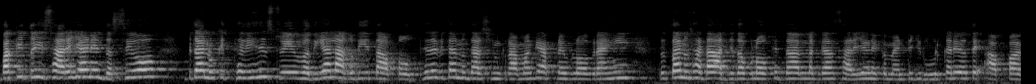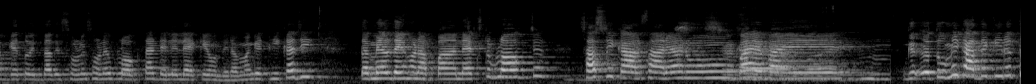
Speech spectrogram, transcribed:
ਬਾਕੀ ਤੁਸੀਂ ਸਾਰੇ ਜਾਣੇ ਦੱਸਿਓ ਵੀ ਤੁਹਾਨੂੰ ਕਿੱਥੇ ਦੀ ਹਿਸਟਰੀ ਵਧੀਆ ਲੱਗਦੀ ਹੈ ਤਾਂ ਆਪਾਂ ਉੱਥੇ ਦੇ ਵੀ ਤੁਹਾਨੂੰ ਦਰਸ਼ਨ ਕਰਾਵਾਂਗੇ ਆਪਣੇ ਵਲੌਗ ਰਾਹੀਂ। ਤੇ ਤੁਹਾਨੂੰ ਸਾਡਾ ਅੱਜ ਦਾ ਵਲੌਗ ਕਿੱਦਾਂ ਲੱਗਾ ਸਾਰੇ ਜਾਣੇ ਕਮੈਂਟ ਜ਼ਰੂਰ ਕਰਿਓ ਤੇ ਆਪਾਂ ਅੱਗੇ ਤੋਂ ਇਦਾਂ ਦੇ ਸੋਹਣੇ ਸੋਹਣੇ ਵਲੌਗ ਤੁਹਾਡੇ ਲਈ ਲੈ ਕੇ ਆਉਂਦੇ ਰਵਾਂਗੇ, ਠੀਕ ਆ ਜੀ? ਤਾਂ ਮਿਲਦੇ ਹੁਣ ਆਪਾਂ ਨੈਕਸਟ ਵਲੌਗ 'ਚ। ਸਤਿ ਸ਼੍ਰੀ ਅਕਾਲ ਸਾਰਿਆਂ ਨੂੰ ਬਾਏ ਬਾਏ। ਤੂੰ ਵੀ ਕਰਦੇ ਕਿਰਤ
